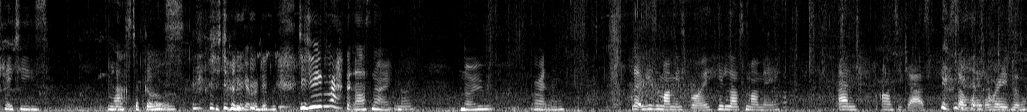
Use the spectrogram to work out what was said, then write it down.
Katie's Masterpiece. She's trying to get rid of it. Did you even wrap it last night? No. No. Alright then. Look, he's a mummy's boy. He loves mummy. And Auntie Jazz for some weird reason.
